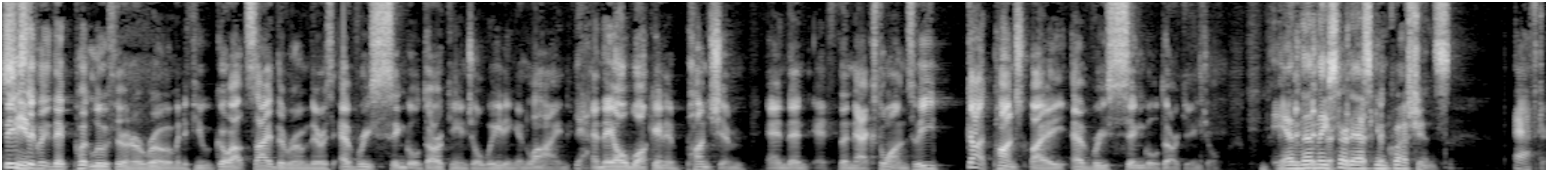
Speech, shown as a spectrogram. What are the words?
see if- Basically, they put Luther in a room, and if you go outside the room, there is every single Dark Angel waiting in line, Yeah. and they all walk in and punch him, and then it's the next one. So he got punched by every single Dark Angel. And then they start asking him questions after.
